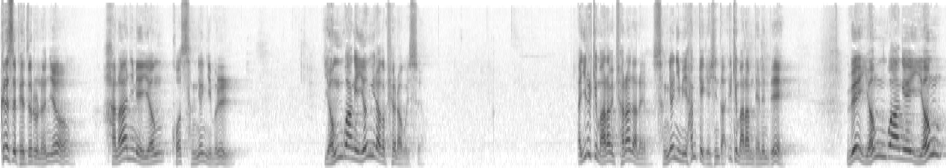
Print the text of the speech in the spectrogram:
그래서 베드로는요 하나님의 영 곧 성령님을 영광의 영이라고 표현하고 있어요. 아, 이렇게 말하면 편하잖아요. 성령님이 함께 계신다 이렇게 말하면 되는데 왜 영광의 영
